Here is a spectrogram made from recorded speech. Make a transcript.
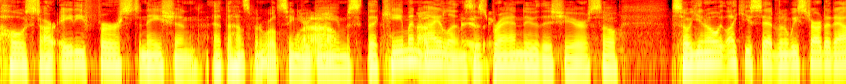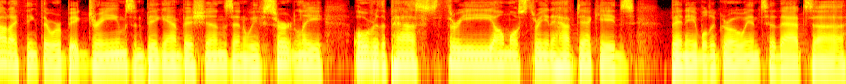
host our 81st nation at the Huntsman World Senior Wow. Games. The Cayman That's Islands is brand new this year. So, so you know, like you said, when we started out, I think there were big dreams and big ambitions, and we've certainly, over the past three, almost three and a half decades, been able to grow into that. Uh,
